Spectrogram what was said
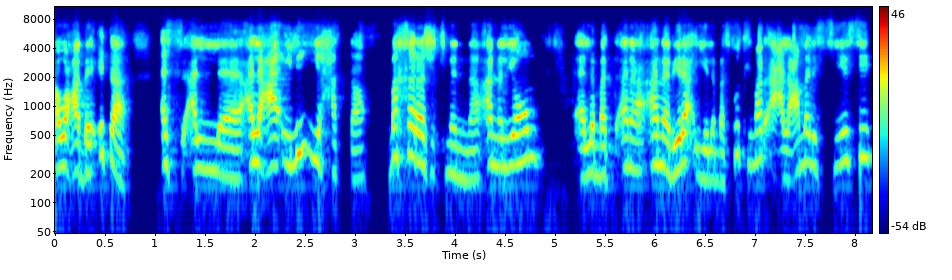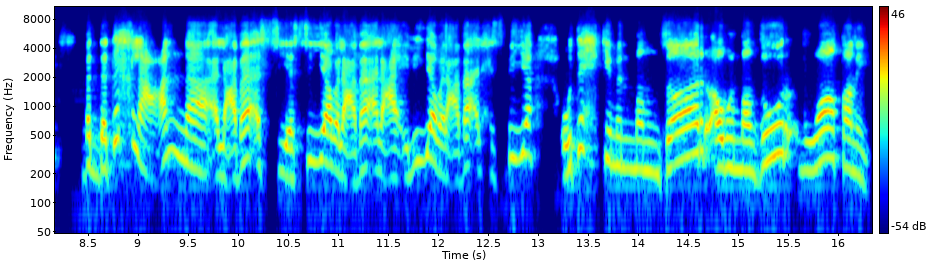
أو عباءتها العائلية حتى ما خرجت منها. أنا اليوم لما أنا أنا برأيي لما تفوت المرأة على العمل السياسي بدها تخلع عنا العباءة السياسية والعباءة العائلية والعباءة الحزبية وتحكي من منظار أو من منظور مواطني.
